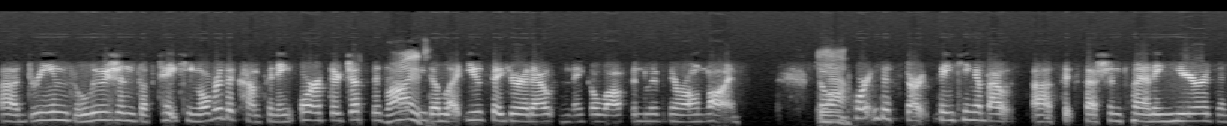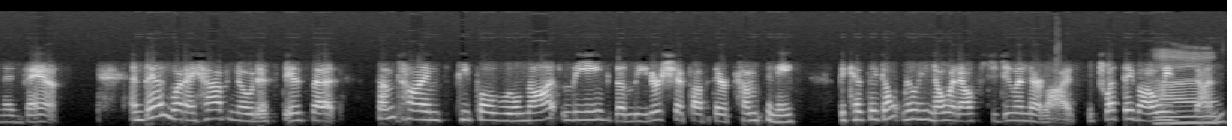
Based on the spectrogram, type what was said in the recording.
uh, dreams, illusions of taking over the company or if they're just as happy to let you figure it out and they go off and live their own lives. So Yeah. important to start thinking about uh, succession planning years in advance. And then what I have noticed is that sometimes people will not leave the leadership of their company because they don't really know what else to do in their lives. It's what they've always Ah. done.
